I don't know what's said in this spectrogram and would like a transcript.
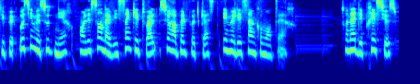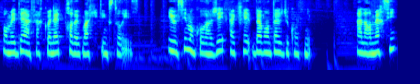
Tu peux aussi me soutenir en laissant un avis 5 étoiles sur Apple Podcast et me laisser un commentaire. Ton aide est précieuse pour m'aider à faire connaître Product Marketing Stories et aussi m'encourager à créer davantage de contenu. Alors merci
